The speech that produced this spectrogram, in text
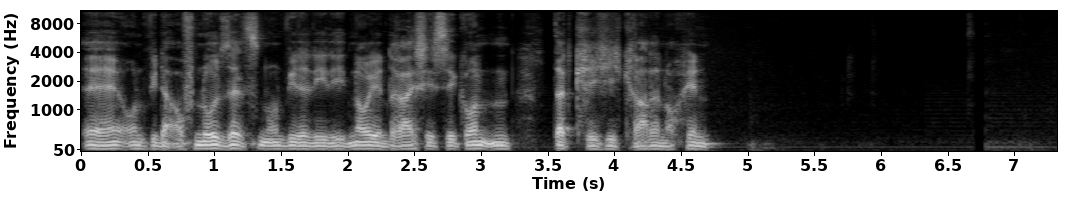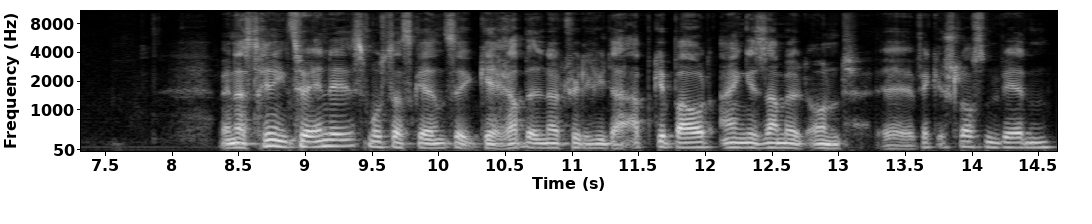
äh, und wieder auf Null setzen und wieder die, die neuen 30 Sekunden, das kriege ich gerade noch hin. Wenn das Training zu Ende ist, muss das ganze Gerabbel natürlich wieder abgebaut, eingesammelt und äh, weggeschlossen werden.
